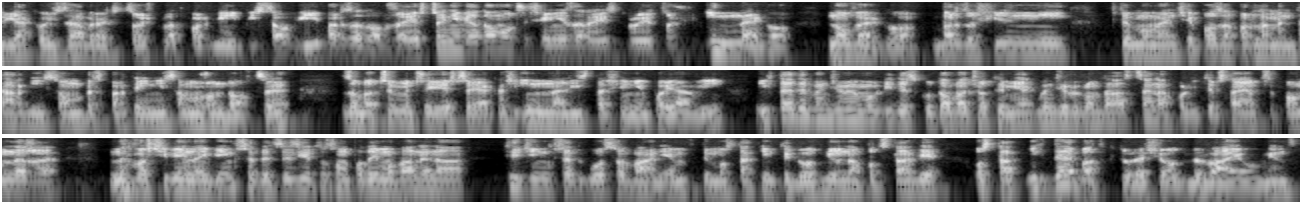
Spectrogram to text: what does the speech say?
y, jakoś zabrać coś Platformie i PiSowi. I bardzo dobrze. Jeszcze nie wiadomo, czy się nie zarejestruje coś innego, nowego. Bardzo silni tym momencie pozaparlamentarni są bezpartyjni samorządowcy. Zobaczymy, czy jeszcze jakaś inna lista się nie pojawi i wtedy będziemy mogli dyskutować o tym, jak będzie wyglądała scena polityczna. Ja przypomnę, że no właściwie największe decyzje to są podejmowane na tydzień przed głosowaniem w tym ostatnim tygodniu na podstawie ostatnich debat, które się odbywają, więc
